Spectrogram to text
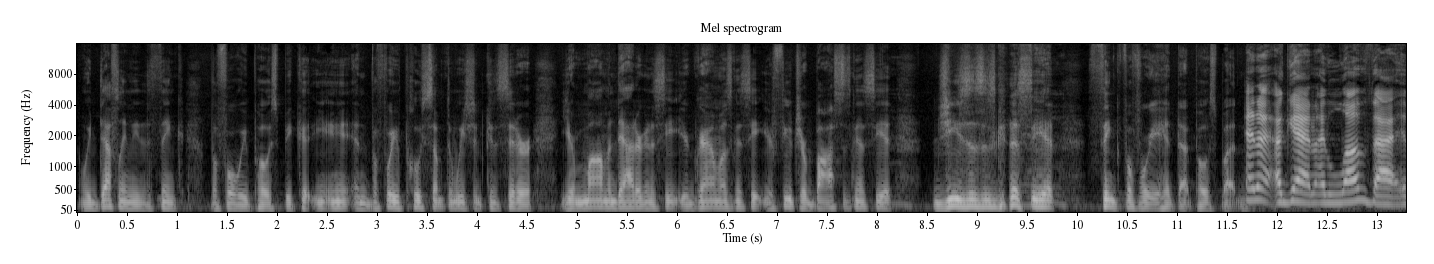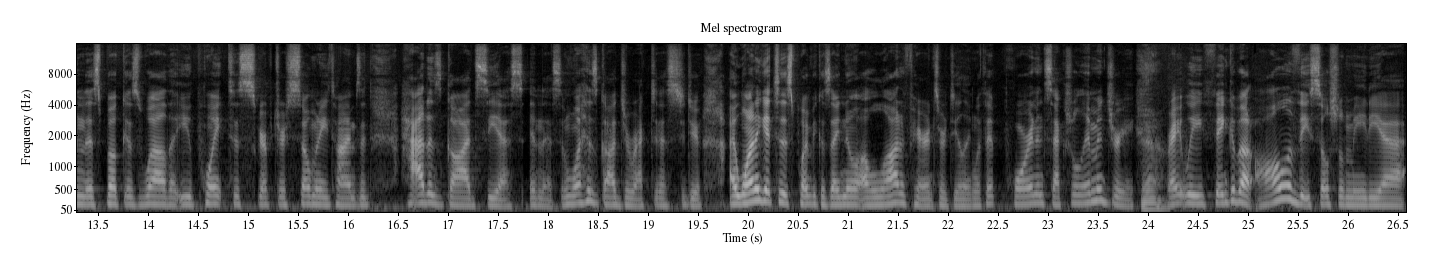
And we definitely need to think before we post. Because, and before you post something, we should consider your mom and dad are going to see it, your grandma's going to see it, your future boss is going to see it, Jesus is going to see it think before you hit that post button. And I, again, I love that in this book as well, that you point to scripture so many times. And how does God see us in this? And what has God directed us to do? I want to get to this point because I know a lot of parents are dealing with it porn and sexual imagery, yeah. right? We think about all of these social media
